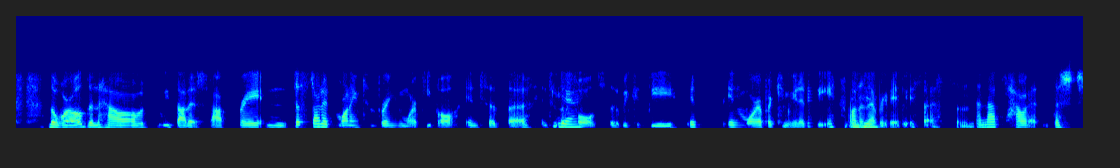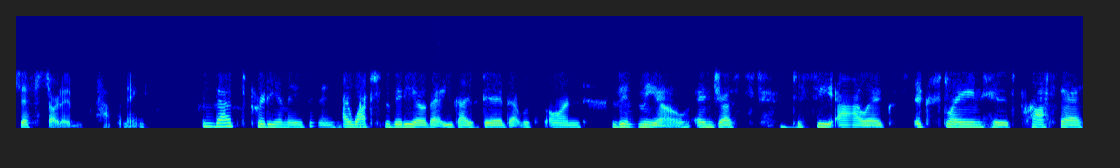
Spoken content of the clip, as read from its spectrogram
the world and how we thought it should operate, and just started wanting to bring more people into the into the Yeah. fold so that we could be in, in more of a community on an Mhm. everyday basis, and, and that's how it the shift started happening. That's pretty amazing. I watched the video that you guys did that was on Vimeo, and just to mm-hmm. see Alex explain his process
